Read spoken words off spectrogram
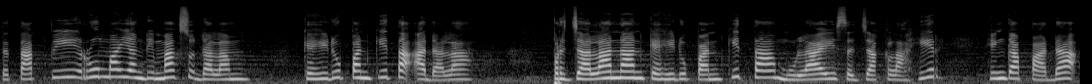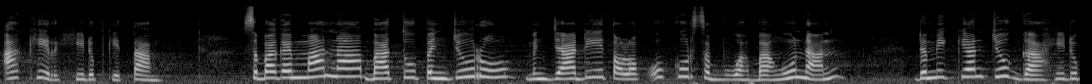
tetapi rumah yang dimaksud dalam kehidupan kita adalah perjalanan kehidupan kita mulai sejak lahir hingga pada akhir hidup kita. Sebagaimana batu penjuru menjadi tolok ukur sebuah bangunan, demikian juga hidup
